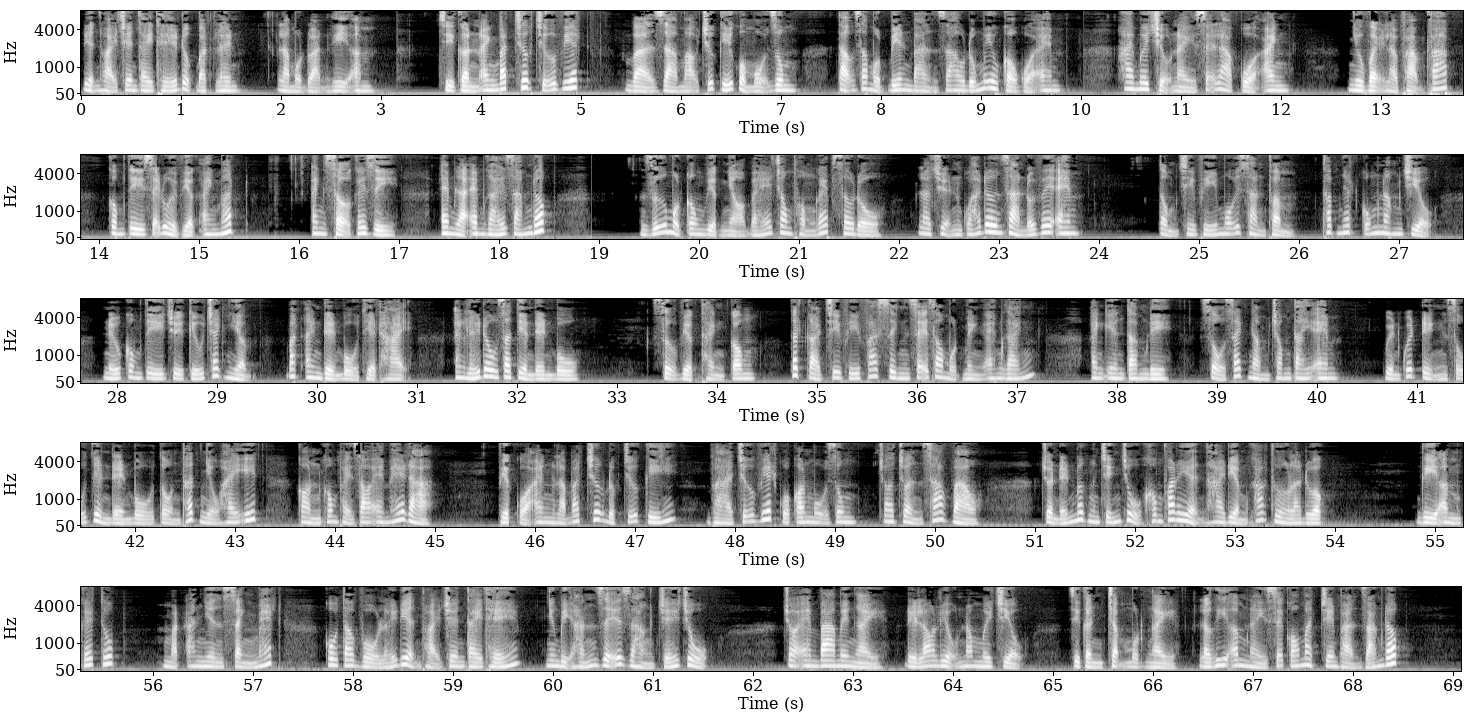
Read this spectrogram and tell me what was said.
Điện thoại trên tay Thế được bật lên, Là một đoạn ghi âm. Chỉ cần anh bắt trước chữ viết Và giả mạo chữ ký của mộ dung Tạo ra một biên bản giao đúng yêu cầu của em. 20 triệu này sẽ là của anh. Như vậy là phạm pháp, Công ty sẽ đuổi việc anh mất. Anh sợ cái gì? Em là em gái giám đốc. Giữ một công việc nhỏ bé trong phòng ghép sơ đồ Là chuyện quá đơn giản đối với em. Tổng chi phí mỗi sản phẩm Thấp nhất cũng 5 triệu. Nếu công ty truy cứu trách nhiệm, Bắt anh đền bù thiệt hại, Anh lấy đâu ra tiền đền bù? Sự việc thành công, Tất cả chi phí phát sinh sẽ do một mình em gánh. Anh yên tâm đi Sổ sách nằm trong tay em Quyền quyết định số tiền đền bù tổn thất nhiều hay ít Còn không phải do em hết à Việc của anh là bắt trước được chữ ký và chữ viết của con mộ dung cho chuẩn xác vào. Chuẩn đến mức chính chủ không phát hiện hai điểm khác thường là được. Ghi âm kết thúc, mặt an nhiên sành mét, cô ta vồ lấy điện thoại trên tay thế, nhưng bị hắn dễ dàng chế trụ. Cho em 30 ngày để lo liệu 50 triệu. Chỉ cần chậm một ngày là ghi âm này sẽ có mặt trên bản giám đốc.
